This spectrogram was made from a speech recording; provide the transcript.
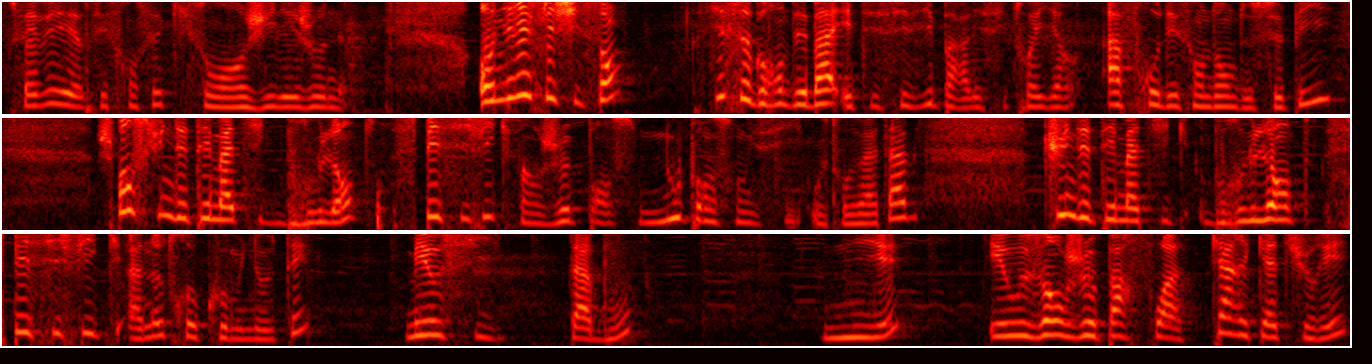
Vous savez, ces Français qui sont en gilet jaune. En y réfléchissant, si ce grand débat était saisi par les citoyens afro-descendants de ce pays, je pense qu'une des thématiques brûlantes, spécifiques, enfin je pense, nous pensons ici autour de la table, qu'une des thématiques brûlantes spécifiques à notre communauté, mais aussi tabou, nié, et aux enjeux parfois caricaturés,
